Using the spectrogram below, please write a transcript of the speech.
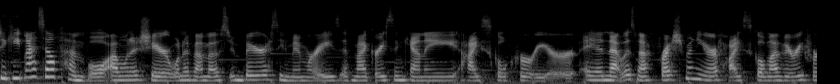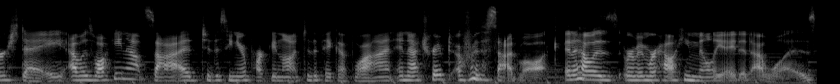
To keep myself humble, I want to share one of my most embarrassing memories of my Grayson County high school career, and that was my freshman year of high school, my very first day. I was walking outside to the senior parking lot to the pickup line, and I tripped over the sidewalk, and I was remember how humiliated I was.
